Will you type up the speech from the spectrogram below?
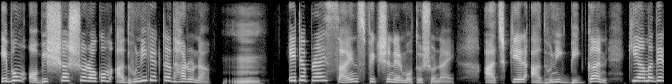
এবং অবিশ্বাস্য রকম আধুনিক একটা ধারণা। হুম। এটা প্রায় সায়েন্স ফিকশনের মতো শোনায়। আজকের আধুনিক বিজ্ঞান কি আমাদের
